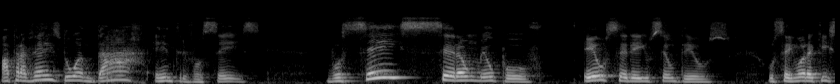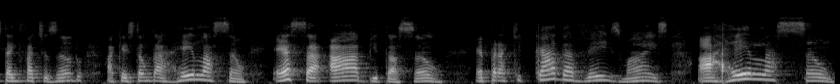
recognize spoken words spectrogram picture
através do andar entre vocês, vocês serão meu povo eu serei o seu Deus. O Senhor aqui está enfatizando a questão da relação. Essa habitação é para que cada vez mais a relação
